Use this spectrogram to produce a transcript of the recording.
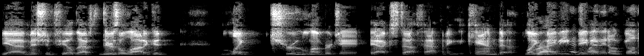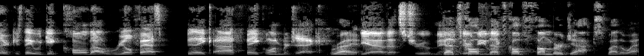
Yeah, Mission Field. There's a lot of good like true lumberjack stuff happening in Canada. Like right. maybe that's maybe why they don't go there because they would get called out real fast. Like ah, fake lumberjack. Right. Yeah, that's true, man. That's There'd called that's called thumberjacks, by the way.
